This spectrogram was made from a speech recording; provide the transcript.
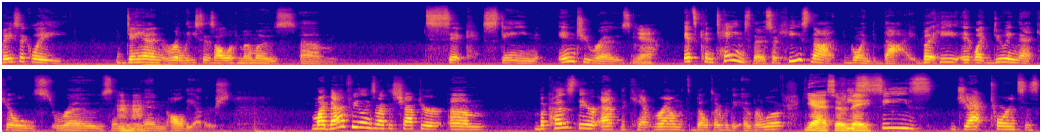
basically, Dan releases all of Momo's um, sick steam into Rose. yeah, It's contained though, so he's not going to die. But he, it like doing that kills Rose and Mhm. and all the others. My bad feelings about this chapter, um, because they're at the campground that's built over the Overlook. yeah. So he they sees Jack Torrance's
